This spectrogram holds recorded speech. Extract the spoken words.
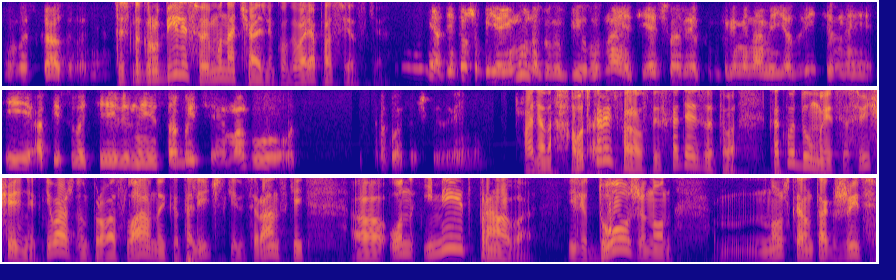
высказывания. То есть нагрубили своему начальнику, говоря по-светски? Нет, не то чтобы я ему нагрубил, но знаете, я человек временами язвительный, и описывать те или иные события могу вот с такой точки зрения. Понятно. А вот скажите, пожалуйста, исходя из этого, как вы думаете, священник, неважно, он православный, католический, лютеранский, э, он имеет право или должен он ну, скажем так, жить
